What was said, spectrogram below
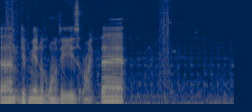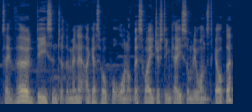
Um, give me another one of these right there. Say they're decent at the minute. I guess we'll put one up this way just in case somebody wants to go up there.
